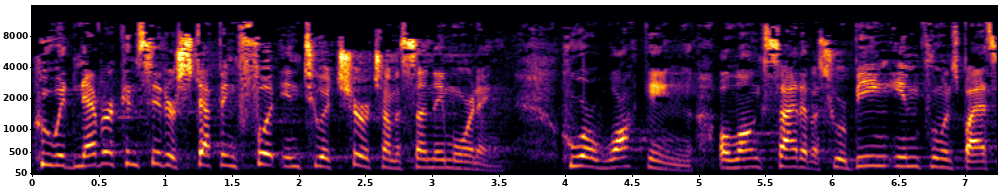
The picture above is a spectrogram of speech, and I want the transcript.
who would never consider stepping foot into a church on a Sunday morning, who are walking alongside of us, who are being influenced by us,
